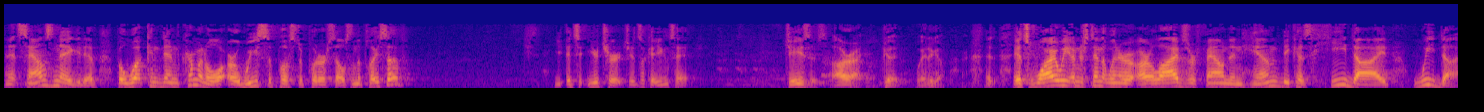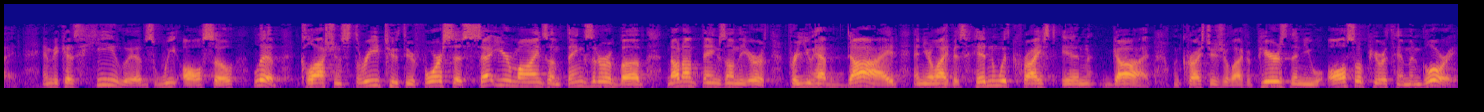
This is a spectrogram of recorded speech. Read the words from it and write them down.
And it sounds negative, but what condemned criminal are we supposed to put ourselves in the place of? It's your church. It's okay. You can say it. Jesus. All right. Good. Way to go. It's why we understand that when our lives are found in Him, because He died, we died. And because He lives, we also live. Colossians 3, 2 through 4 says, Set your minds on things that are above, not on things on the earth. For you have died, and your life is hidden with Christ in God. When Christ Jesus your life appears, then you also appear with Him in glory.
